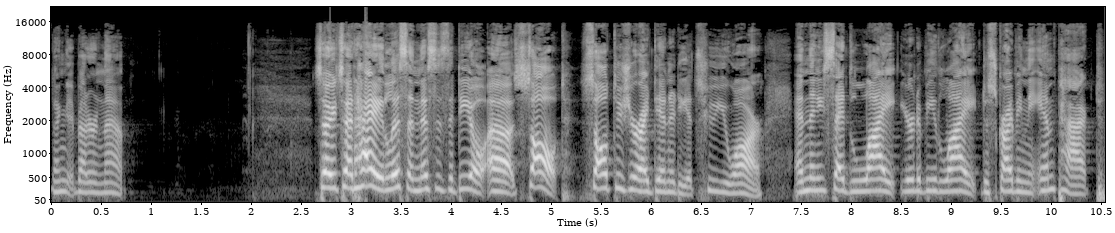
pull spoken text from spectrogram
Doesn't get better than that. So he said, Hey, listen, this is the deal. Uh, salt. Salt is your identity, it's who you are. And then he said, Light. You're to be light, describing the impact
